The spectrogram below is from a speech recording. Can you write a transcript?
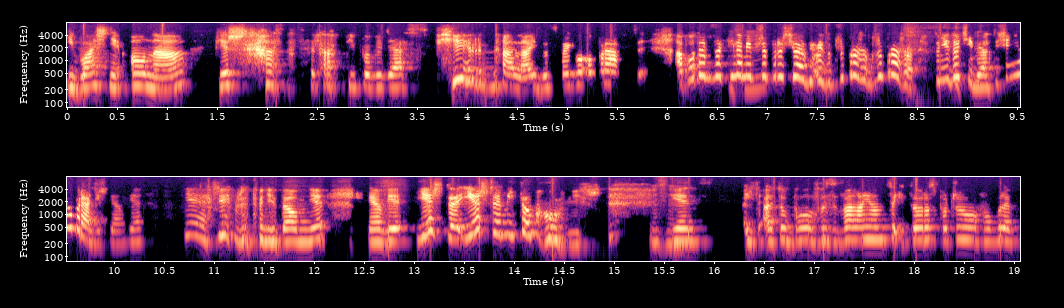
I właśnie ona pierwszy raz na terapii powiedziała spierdalaj do swojego oprawcy. A potem za chwilę mnie mhm. przeprosiła, mówię, przepraszam, przepraszam, to nie do ciebie, ale ty się nie obrazisz. Ja mówię, nie, wiem, że to nie do mnie. Ja mówię, jeszcze, jeszcze mi to mówisz. Mhm. Więc ale to było wyzwalające i to rozpoczęło w ogóle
